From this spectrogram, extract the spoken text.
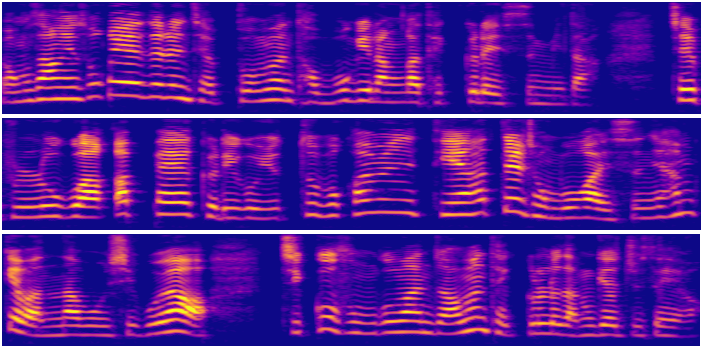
영상에 소개해드린 제품은 더보기란과 댓글에 있습니다. 제 블로그와 카페 그리고 유튜브 커뮤니티에 핫딜 정보가 있으니 함께 만나보시고요. 직구 궁금한 점은 댓글로 남겨주세요.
